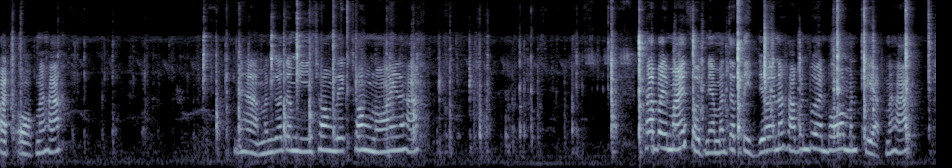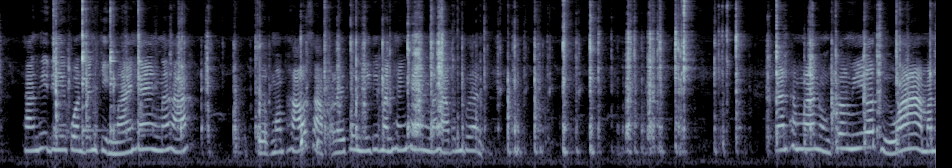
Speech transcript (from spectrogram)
ปัดออกนะคะเนี่ยค่ะมันก็จะมีช่องเล็กช่องน้อยนะคะ ถ้าใบไม้สดเนี่ยมันจะติดเยอะนะคะ เพื่อนๆ เพราะว่ามันเปียกนะคะ ทางที่ดีควรเป็นกิ่งไม้แห้งนะคะเปลือกมะพร้าวสับอะไรพวกนี้ที่มันแห้งๆนะคะ เพื่อนๆ การ ทำงานของเครื่องนี้ก็ถือว่ามัน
